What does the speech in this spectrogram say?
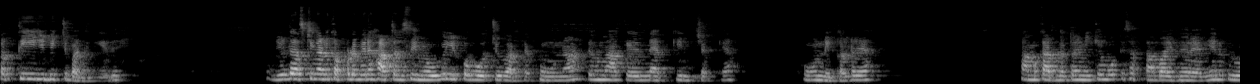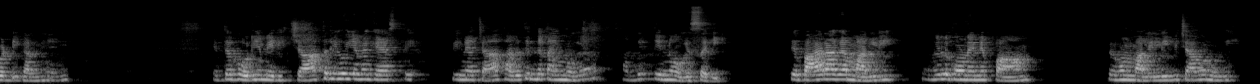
ਪੱਤੀ ਜੀ ਵਿੱਚ ਵੱਜ ਗਈ ਇਹਦੇ। ਜਿਹੜੇ ਡਸਟਿੰਗ ਵਾਲੇ ਕੱਪੜੇ ਮੇਰੇ ਹੱਥ 'ਚ ਸੀ, ਮੈਂ ਉਹ ਵੀ ਲਿਪੋ ਪੋਚੂ ਕਰਤੇ ਖੂਨ ਨਾਲ, ਤੇ ਹੁਣ ਆ ਕੇ ਨੈਪਕਿਨ ਚੱਕਿਆ, ਖੂਨ ਨਿਕਲ ਰਿਹਾ। ਕੰਮ ਕਰਦੇ ਤੋਂ ਨਿੱਕੇ ਮੋਟੇ ਸੱਟਾਂ ਵੱਜਦੀਆਂ ਰਹਿੰਦੀਆਂ ਨੇ, ਕੋਈ ਵੱਡੀ ਗੱਲ ਨਹੀਂ ਹੈਗੀ। ਇੱਧਰ ਹੋ ਰਹੀ ਹੈ ਮੇਰੀ ਚਾਹ, ਤਰੀ ਹੋਈ ਹੈ ਮੈਂ ਗੈਸ ਤੇ। ਪੀਣਾ ਚਾਹ, ਸਾਢੇ ਤਿੰਨ ਦਾ ਟਾਈਮ ਹੋ ਗਿਆ, ਸਾਢੇ ਤਿੰਨ ਹੋ ਗਏ ਸਹੀ। ਤੇ ਬਾਹਰ ਆ ਗਿਆ ਮਾਲੀ, ਉਹਨੇ ਲਗਾਉਣੇ ਨੇ ਪਾਮ ਫਿਰ ਹੁਣ ਮਾਲੀ ਲਈ ਵੀ ਚਾਹ ਬਣੂਗੀ।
